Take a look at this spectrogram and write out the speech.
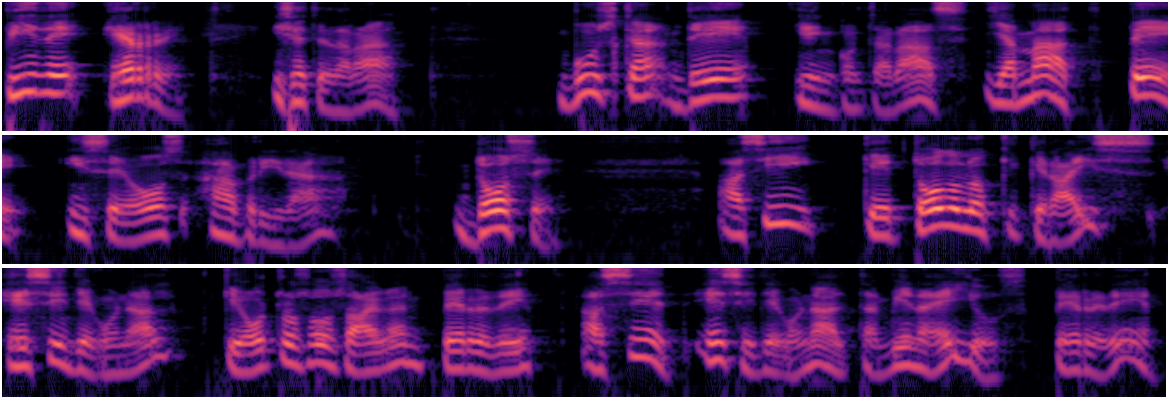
Pide R y se te dará. Busca D y encontrarás. Llamad P y se os abrirá. 12. Así que todo lo que queráis, ese diagonal, que otros os hagan, PRD, haced ese diagonal también a ellos, PRD,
